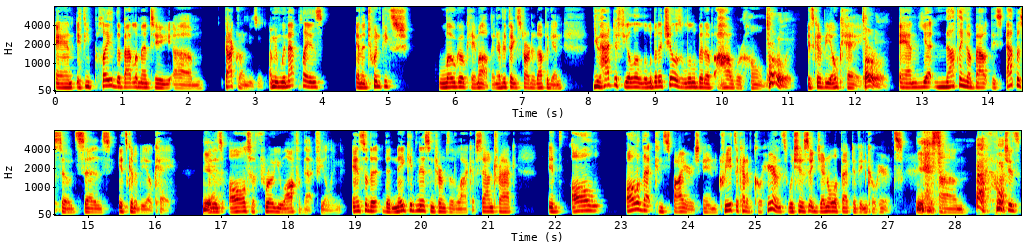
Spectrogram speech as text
And if you played the Badalamenti um, background music, I mean, when that plays and the Twin Peaks logo came up and everything started up again, you had to feel a little bit of chills, a little bit of ah, we're home. totally. It's going to be okay. Totally. And yet, nothing about this episode says it's going to be okay. Yeah. It is all to throw you off of that feeling. And so the the nakedness in terms of the lack of soundtrack, it all all of that conspires and creates a kind of coherence, which is a general effect of incoherence. yes. Um, which is,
